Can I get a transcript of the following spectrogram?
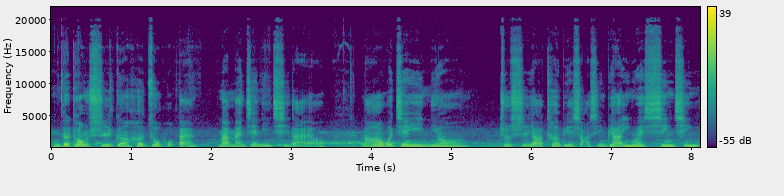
你的同事跟合作伙伴慢慢建立起来哦。然后，我建议你哦，就是要特别小心，不要因为心情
